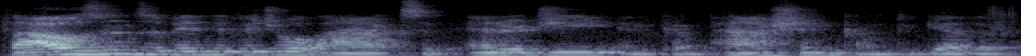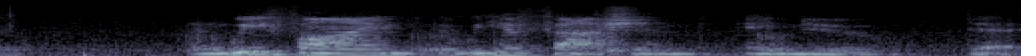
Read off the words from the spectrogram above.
thousands of individual acts of energy and compassion come together, and we find that we have fashioned a new day.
